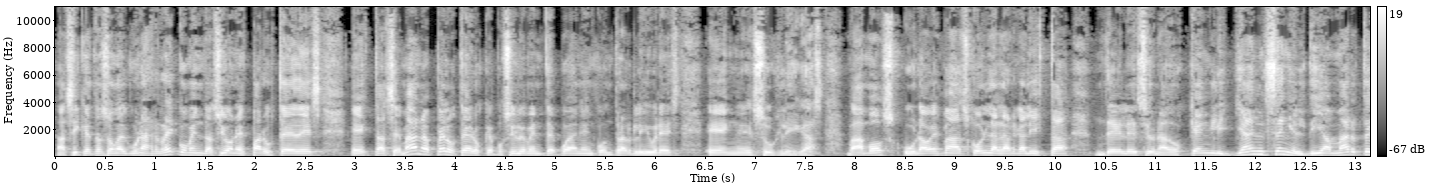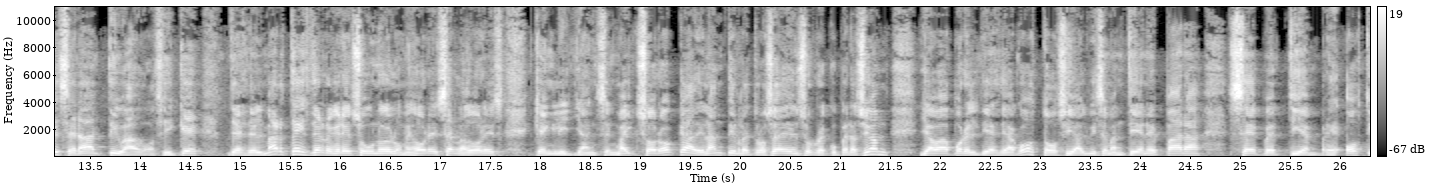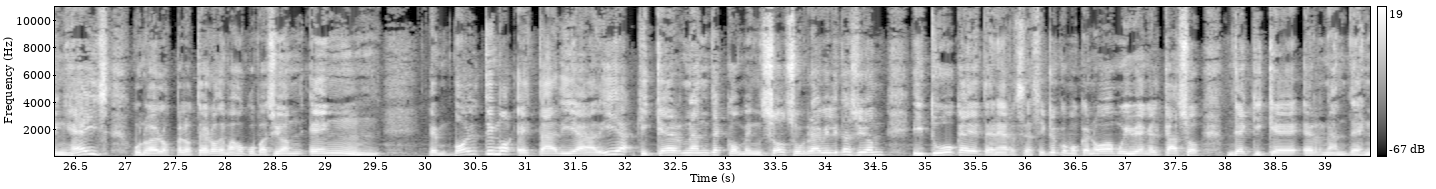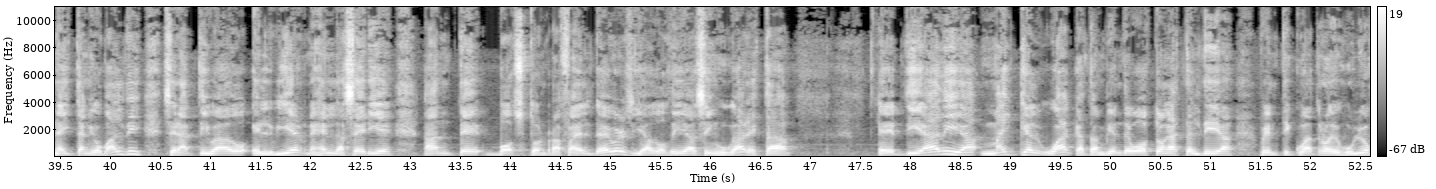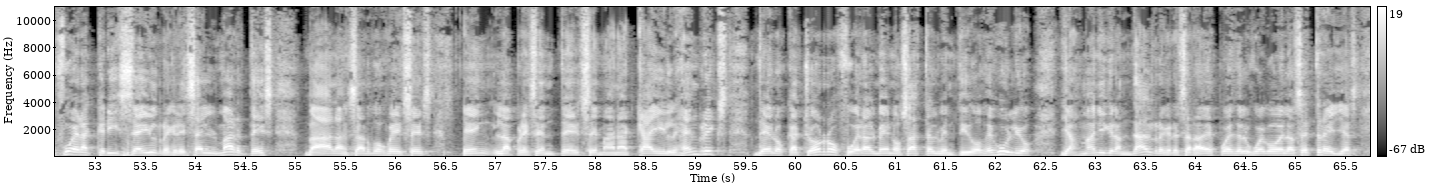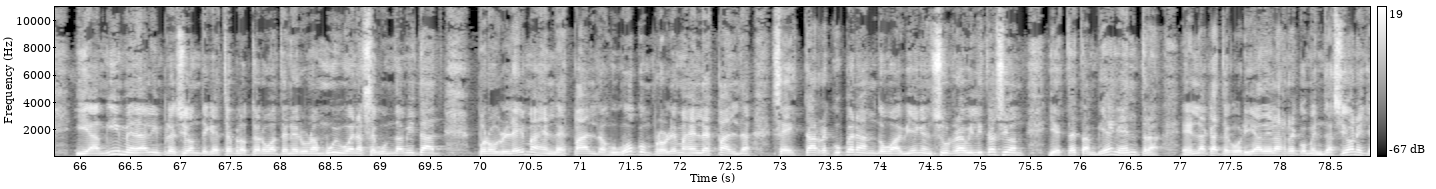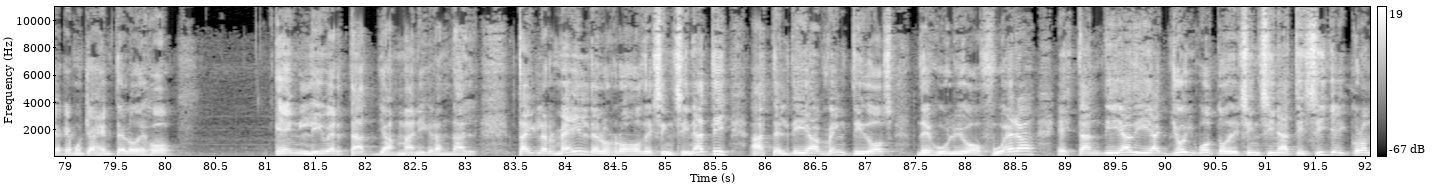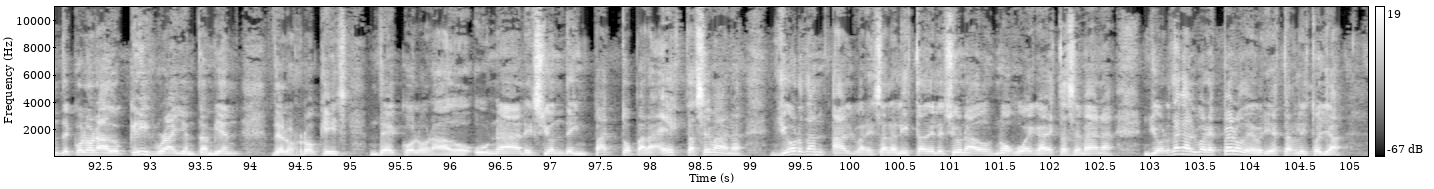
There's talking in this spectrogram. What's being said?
Así que estas son algunas recomendaciones para ustedes esta semana, peloteros que posiblemente puedan encontrar libres en eh, sus ligas. Vamos una vez más con la larga lista de lesionados. Kenley Jansen el día martes será activado, así que desde el martes de regreso uno de los mejores cerradores, Kenley Jansen. Mike Soroka adelante y retrocede en su recuperación, ya va por el 10 de agosto, si Albi se mantiene para septiembre. Austin Hayes, uno de los peloteros de más ocupación en, en Baltimore está día a día. Quique Hernández comenzó su rehabilitación y tuvo que detenerse. Así que como que no va muy bien el caso de Quique Hernández. Nathan Ovaldi será activado el viernes en la serie ante Boston. Rafael Devers ya dos días sin jugar está eh, día a día, Michael Waka, también de Boston, hasta el día 24 de julio fuera. Chris Sale regresa el martes, va a lanzar dos veces en la presente semana. Kyle Hendricks de los Cachorros fuera al menos hasta el 22 de julio. Yasmani Grandal regresará después del Juego de las Estrellas. Y a mí me da la impresión de que este pelotero va a tener una muy buena segunda mitad. Problemas en la espalda, jugó con problemas en la espalda, se está recuperando, va bien en su rehabilitación y este también entra en la categoría de las recomendaciones, ya que mucha gente lo dejó en libertad Yasmani Grandal. Tyler Mail de los Rojos de Cincinnati hasta el día 22 de julio fuera. Están día a día Joy Boto de Cincinnati, CJ Cron de Colorado, Chris Bryan también de los Rockies de Colorado. Una lesión de impacto para esta semana. Jordan Álvarez a la lista de lesionados no juega esta semana. Jordan Álvarez, pero debería estar listo ya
